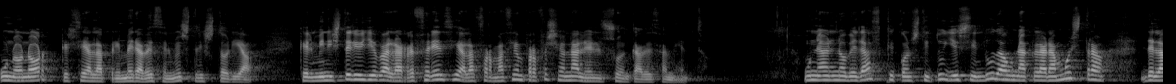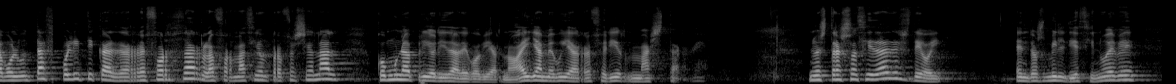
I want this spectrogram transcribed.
un honor que sea la primera vez en nuestra historia que el Ministerio lleva la referencia a la formación profesional en su encabezamiento. Una novedad que constituye sin duda una clara muestra de la voluntad política de reforzar la formación profesional como una prioridad de Gobierno. A ella me voy a referir más tarde. Nuestras sociedades de hoy, en 2019,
